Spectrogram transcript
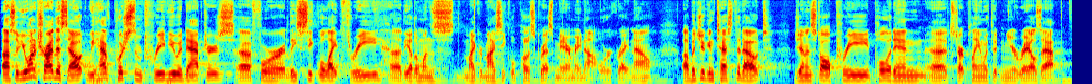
Uh, so if you want to try this out, we have pushed some preview adapters uh, for at least SQLite 3. Uh, the other ones, MySQL Postgres, may or may not work right now. Uh, but you can test it out. Gem install pre, pull it in, uh, start playing with it in your Rails app.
